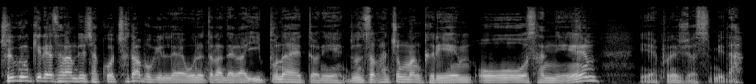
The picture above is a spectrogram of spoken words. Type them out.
출근길에 사람들이 자꾸 쳐다보길래 오늘따라 내가 이쁘나 했더니 눈썹 한쪽만 그림 오오사님 예 보내주셨습니다.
